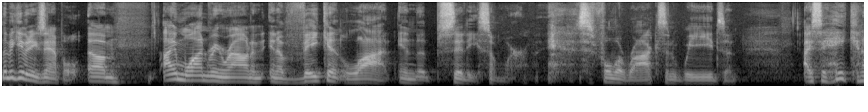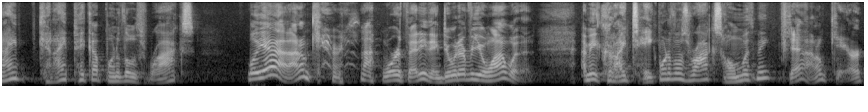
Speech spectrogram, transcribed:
Let me give an example. Um, I'm wandering around in, in, a vacant lot in the city somewhere. it's full of rocks and weeds, and I say, "Hey, can I can I pick up one of those rocks?" Well, yeah, I don't care. It's not worth anything. Do whatever you want with it. I mean, could I take one of those rocks home with me? Yeah, I don't care.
